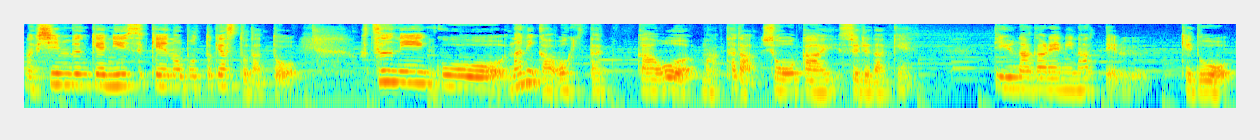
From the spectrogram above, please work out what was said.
まあ新聞系ニュース系のポッドキャストだと普通にこう何が起きたを、まあ、ただ紹介するだけっていう流れになってるけど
